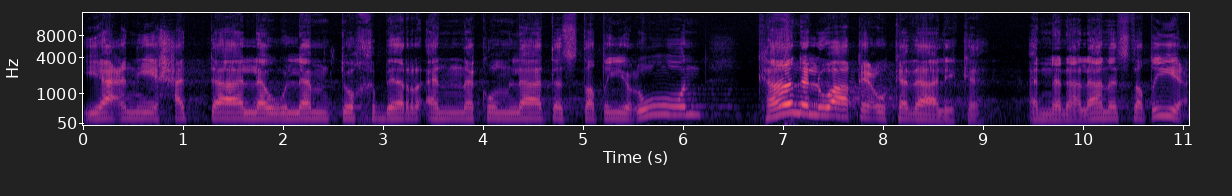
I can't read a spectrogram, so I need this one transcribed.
يعني حتى لو لم تخبر أنكم لا تستطيعون كان الواقع كذلك أننا لا نستطيع.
